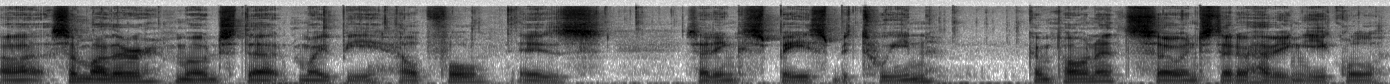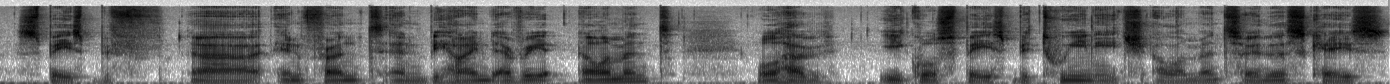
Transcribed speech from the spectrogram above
Uh, some other modes that might be helpful is setting space between components. So instead of having equal space uh, in front and behind every element, we'll have equal space between each element. So in this case,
